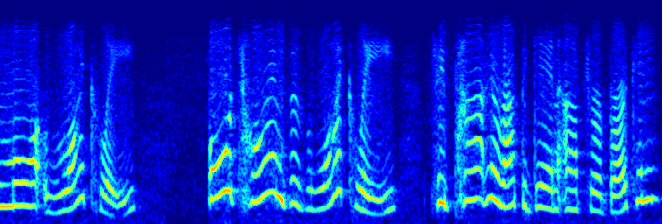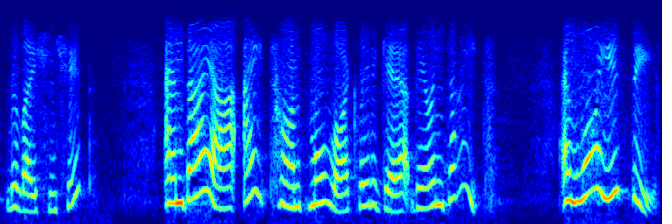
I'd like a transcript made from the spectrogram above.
more likely, four times as likely, to partner up again after a broken relationship and they are eight times more likely to get out there and date. And why is this?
